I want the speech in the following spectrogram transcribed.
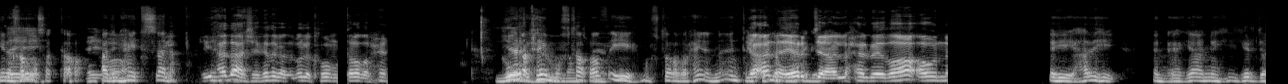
هنا إيه. خلصت ترى إيه. هذه. نهاية السنة هي هذا عشان كذا قاعد أقول لك هو مفترض الحين هو الحين مفترض. إيه مفترض الحين إن أنت يا أنه يرجع اللحيه البيضاء أو إنه اي هذه هي إنه يا انه يرجع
